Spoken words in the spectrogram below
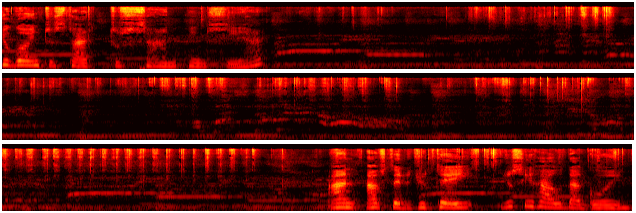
you're going to start to sand in here and after you take you see how that going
